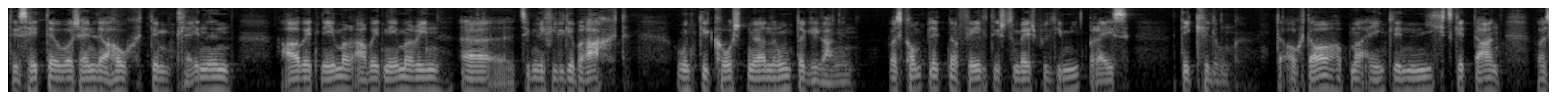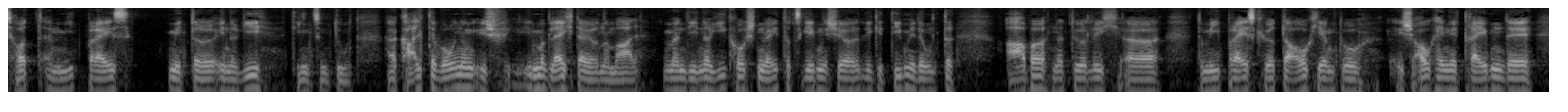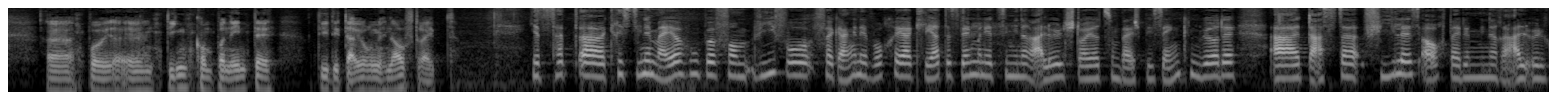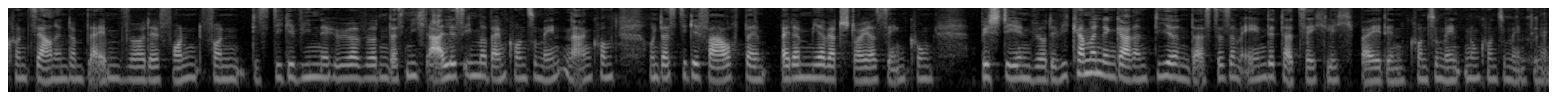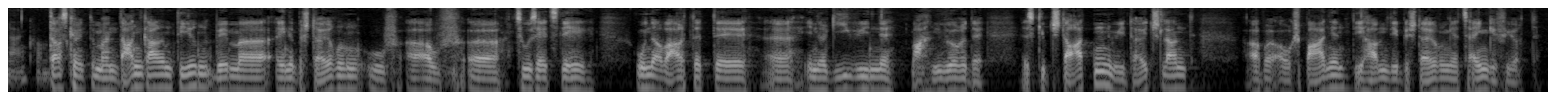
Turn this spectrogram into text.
Das hätte wahrscheinlich auch dem kleinen Arbeitnehmer, Arbeitnehmerin äh, ziemlich viel gebracht und die Kosten wären runtergegangen. Was komplett noch fehlt, ist zum Beispiel die Mietpreisdeckelung auch da hat man eigentlich nichts getan. Was hat ein Mietpreis mit der Energieding zu tun? Eine kalte Wohnung ist immer gleich teuer normal. Ich meine, die Energiekosten weiterzugeben ist ja legitim mitunter. Aber natürlich, äh, der Mietpreis gehört da auch irgendwo, ist auch eine treibende äh, äh Ding, Komponente, die die Teuerung hinauftreibt. Jetzt hat äh, Christine Meyerhuber vom WIFO vergangene Woche erklärt, dass wenn man jetzt die Mineralölsteuer zum Beispiel senken würde, äh, dass da vieles auch bei den Mineralölkonzernen dann bleiben würde, von, von dass die Gewinne höher würden, dass nicht alles immer beim Konsumenten ankommt und dass die Gefahr auch bei, bei der Mehrwertsteuersenkung bestehen würde. Wie kann man denn garantieren, dass das am Ende tatsächlich bei den Konsumenten und Konsumentinnen ankommt? Das könnte man dann garantieren, wenn man eine Besteuerung auf, auf äh, zusätzliche unerwartete äh, Energiegewinne machen würde. Es gibt Staaten wie Deutschland, aber auch Spanien, die haben die Besteuerung jetzt eingeführt.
